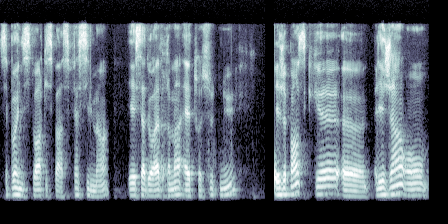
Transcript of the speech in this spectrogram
c'est pas une histoire qui se passe facilement et ça doit vraiment être soutenu et je pense que euh, les gens ont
